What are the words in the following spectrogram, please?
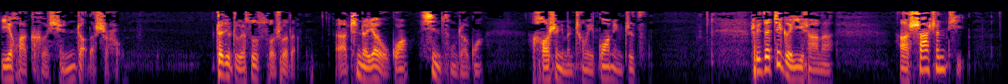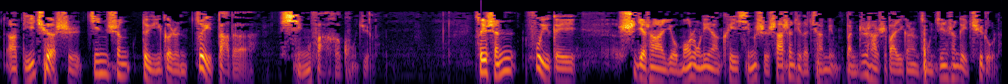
耶华可寻找的时候。这就主耶稣所说的啊，趁着要有光，信从这光，好使你们成为光明之子。所以，在这个意义上呢，啊，杀身体啊，的确是今生对于一个人最大的刑罚和恐惧了。所以，神赋予给世界上有某种力量可以行使杀身体的权柄，本质上是把一个人从今生给驱逐了。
